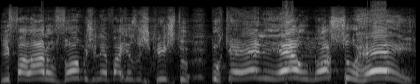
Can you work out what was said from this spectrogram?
e falaram: Vamos levar Jesus Cristo, porque Ele é o nosso Rei.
